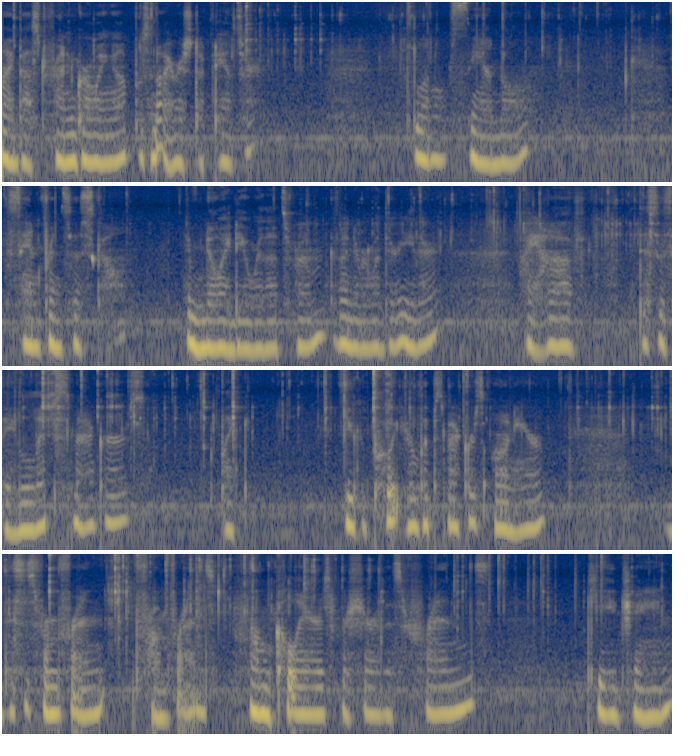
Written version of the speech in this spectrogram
My best friend growing up was an Irish step dancer. It's a little sandal. San Francisco. I have no idea where that's from because I never went there either. I have this is a lip smackers. Like you can put your lip smackers on here. This is from friend from friends. From Claire's for sure. This friends keychain.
